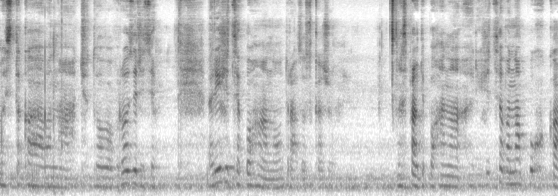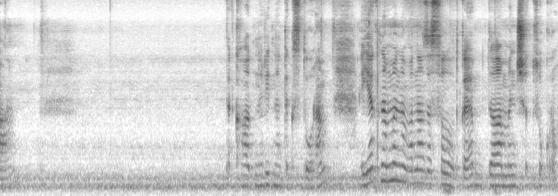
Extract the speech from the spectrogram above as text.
Ось така вона чудова в розрізі. Ріжеться погано, одразу скажу. Насправді погано ріжеться, вона пухка. Така однорідна текстура. Як на мене, вона засолодка, я б дала менше цукру.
